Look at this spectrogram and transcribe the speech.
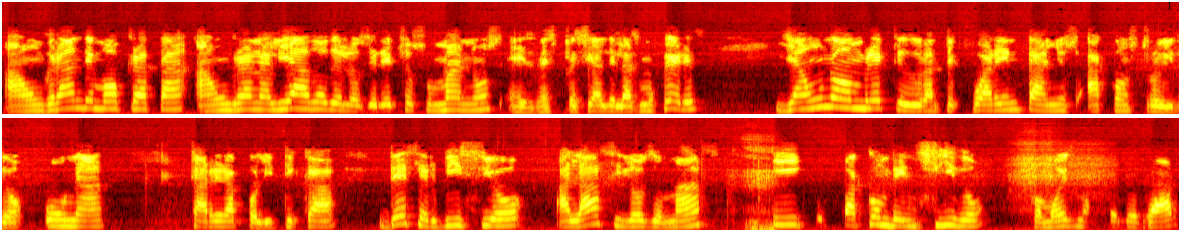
a un gran demócrata, a un gran aliado de los derechos humanos, en especial de las mujeres, y a un hombre que durante 40 años ha construido una carrera política de servicio a las y los demás y está convencido, como es Marcelo Ebrard,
